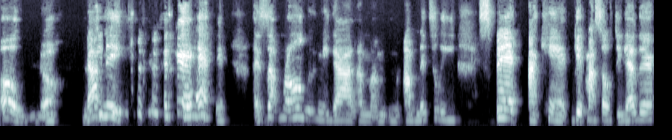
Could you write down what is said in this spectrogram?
Oh no, not me. it can't happen. There's something wrong with me, God. I'm, I'm I'm mentally spent. I can't get myself together.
